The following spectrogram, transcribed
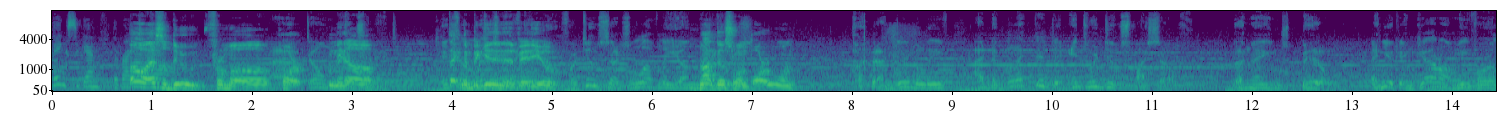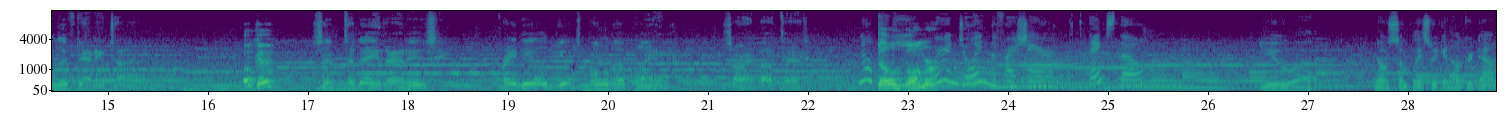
Thanks again for the ride. Oh, that's a dude from uh part. I mean, uh, I It's think the beginning of the least I can video. For two such lovely young Not this one, part one. But I do believe I neglected to introduce myself. The name's Bill, and you can count on me for a lift anytime. Okay. Except today, that is. Afraid the old Butte's pulled up lame. Sorry about that. No Oh, biggie. bummer. We're enjoying the fresh air. Thanks, though. You, uh, know someplace we can hunker down?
